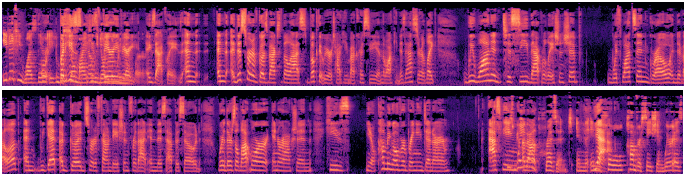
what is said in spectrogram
even if he was there, he was but so he's, minor he's we don't very even very exactly. And and this sort of goes back to the last book that we were talking about Kristy and the walking disaster. Like we wanted to see that relationship with watson grow and develop and we get a good sort of foundation for that in this episode where there's a lot more interaction. He's you know coming over bringing dinner asking about present in the in Yeah. the whole conversation. Whereas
